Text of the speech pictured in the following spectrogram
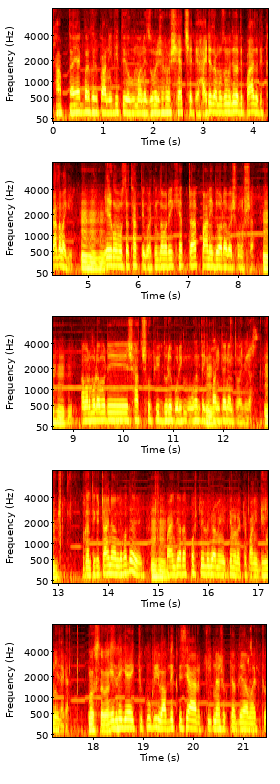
সপ্তাহে একবার করে পানি দিতে হবে মানে জমির সবসময় স্যাঁত সেতে। হাইটে যাব জমিতে যাতে পায়ে যাতে কাদা লাগে। এরকম অবস্থা থাকতে হয় কিন্তু আমার এই ক্ষেতটা পানি দেওয়াটা ভাই সমস্যা। আমার মোটামুটি সাতশো ফিট দূরে বোরিং ওখান থেকে পানি টাইনে আনতে হয় জায়গা। ওখান থেকে টাইনে আনলে বাদে পানি দেওয়াটা কষ্টের লেগে আমি তেমন একটা পানি দিই নি জায়গা। বুঝতে পারছি। এর লেগে একটু কুকরির ভাব দেখতেছি আর কীটনাশকটা দেওয়া আমার একটু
